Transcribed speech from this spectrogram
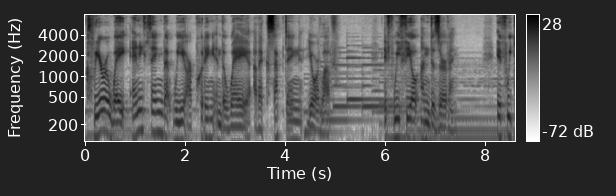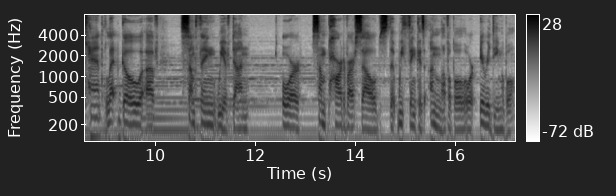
Clear away anything that we are putting in the way of accepting your love. If we feel undeserving, if we can't let go of something we have done or some part of ourselves that we think is unlovable or irredeemable,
